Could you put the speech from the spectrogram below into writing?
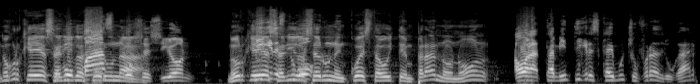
no creo que haya salido a hacer más una posesión. no creo que haya salido tuvo- a hacer una encuesta hoy temprano, ¿no? Ahora, también Tigres cae mucho fuera de lugar.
